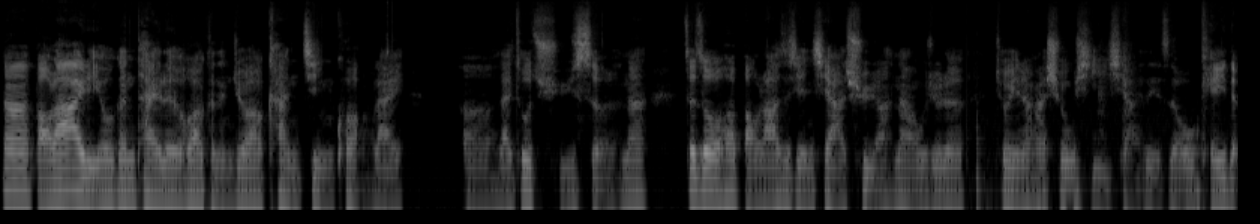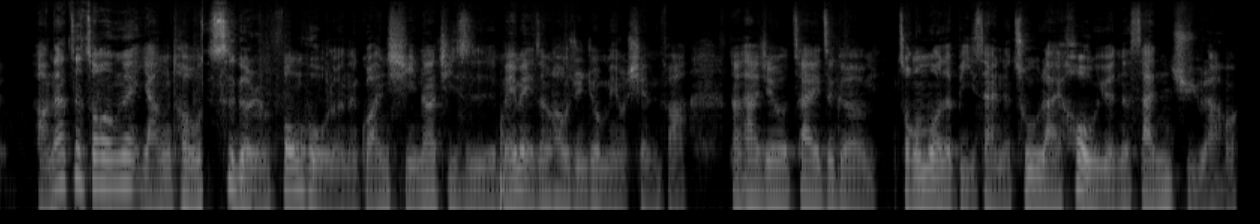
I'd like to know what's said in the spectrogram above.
那宝拉、艾里欧跟泰勒的话，可能就要看近况来呃来做取舍了。那这周的话，宝拉是先下去啊，那我觉得就也让他休息一下，这也是 OK 的。好，那这周因为洋投四个人风火轮的关系，那其实美美郑浩君就没有先发，那他就在这个周末的比赛呢，出来后援的三局，然后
